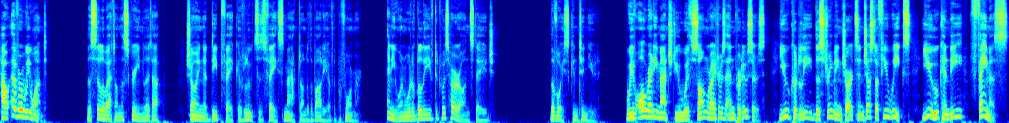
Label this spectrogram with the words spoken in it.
however we want. The silhouette on the screen lit up, showing a deep fake of Lutz's face mapped onto the body of the performer. Anyone would have believed it was her on stage. The voice continued. We've already matched you with songwriters and producers. You could lead the streaming charts in just a few weeks. You can be famous.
